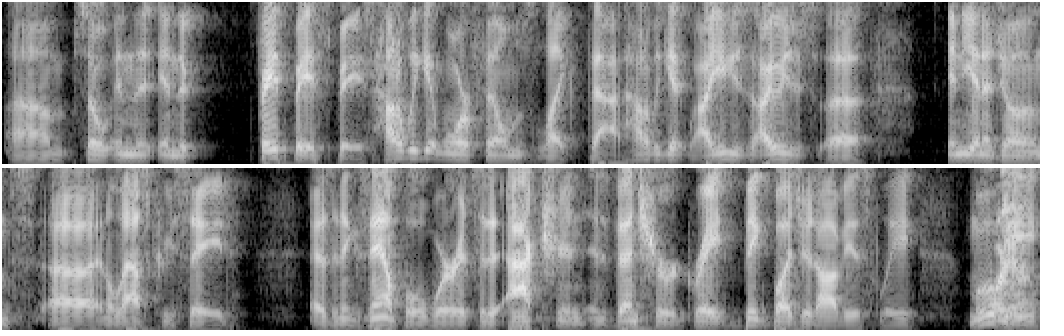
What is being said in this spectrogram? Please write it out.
Um, so in the in the faith-based space, how do we get more films like that? How do we get? I use I use uh, Indiana Jones uh, and the Last Crusade as an example, where it's an action adventure, great big budget, obviously movie. Oh, yeah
